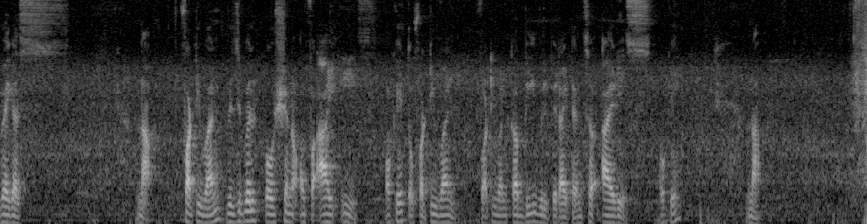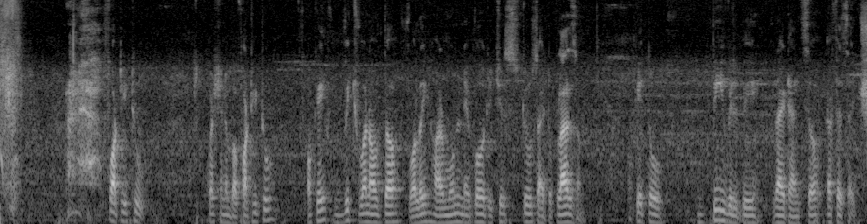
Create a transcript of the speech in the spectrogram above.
vagus now 41 visible portion of is okay so 41 41 का B will be right answer iris okay now 42 question number 42 okay which one of the following hormone never reaches to cytoplasm? Okay so B will be right answer FSH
